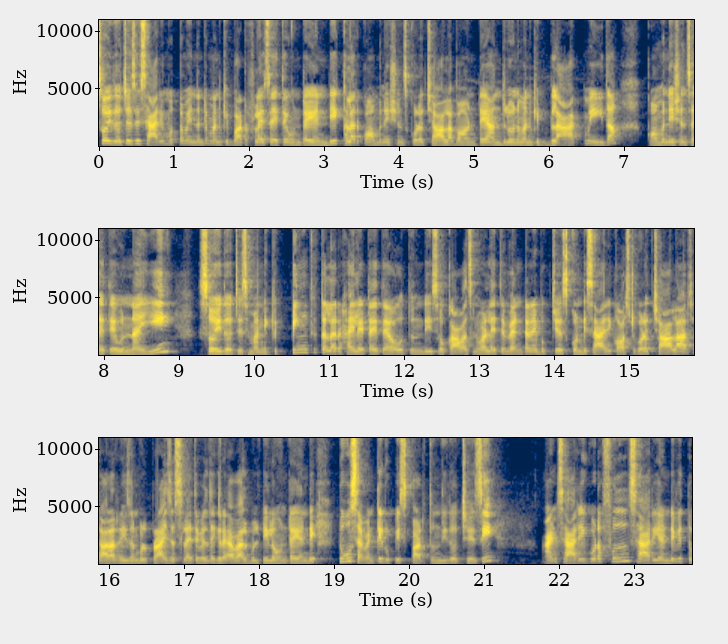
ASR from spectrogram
సో ఇది వచ్చేసి శారీ మొత్తం ఏంటంటే మనకి బటర్ఫ్లైస్ అయితే ఉంటాయండి. కలర్ కాంబినేషన్స్ కూడా చాలా బాగుంటాయి. అందులోనే మనకి బ్లాక్ మీద కాంబినేషన్స్ అయితే ఉన్నాయి. సో ఇది వచ్చేసి మనకి పింక్ కలర్ హైలైట్ అయితే అవుతుంది. సో కావాల్సిన వాళ్ళైతే వెంటనే బుక్ చేసుకోండి. శారీ కాస్ట్ కూడా చాలా చాలా రీజనబుల్ ప్రైజెస్లో అయితే వీళ్ళ దగ్గర అవైలబిలిటీలో ఉంటాయండి. టూ సెవెంటీ రూపీస్ పడుతుంది ఇది వచ్చేసి. అండ్ శారీ కూడా ఫుల్ శారీ అండి. విత్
